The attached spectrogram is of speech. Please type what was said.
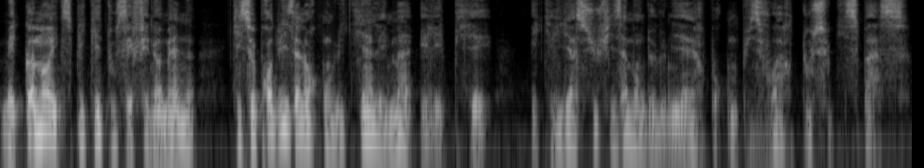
Mais comment expliquer tous ces phénomènes qui se produisent alors qu'on lui tient les mains et les pieds et qu'il y a suffisamment de lumière pour qu'on puisse voir tout ce qui se passe.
